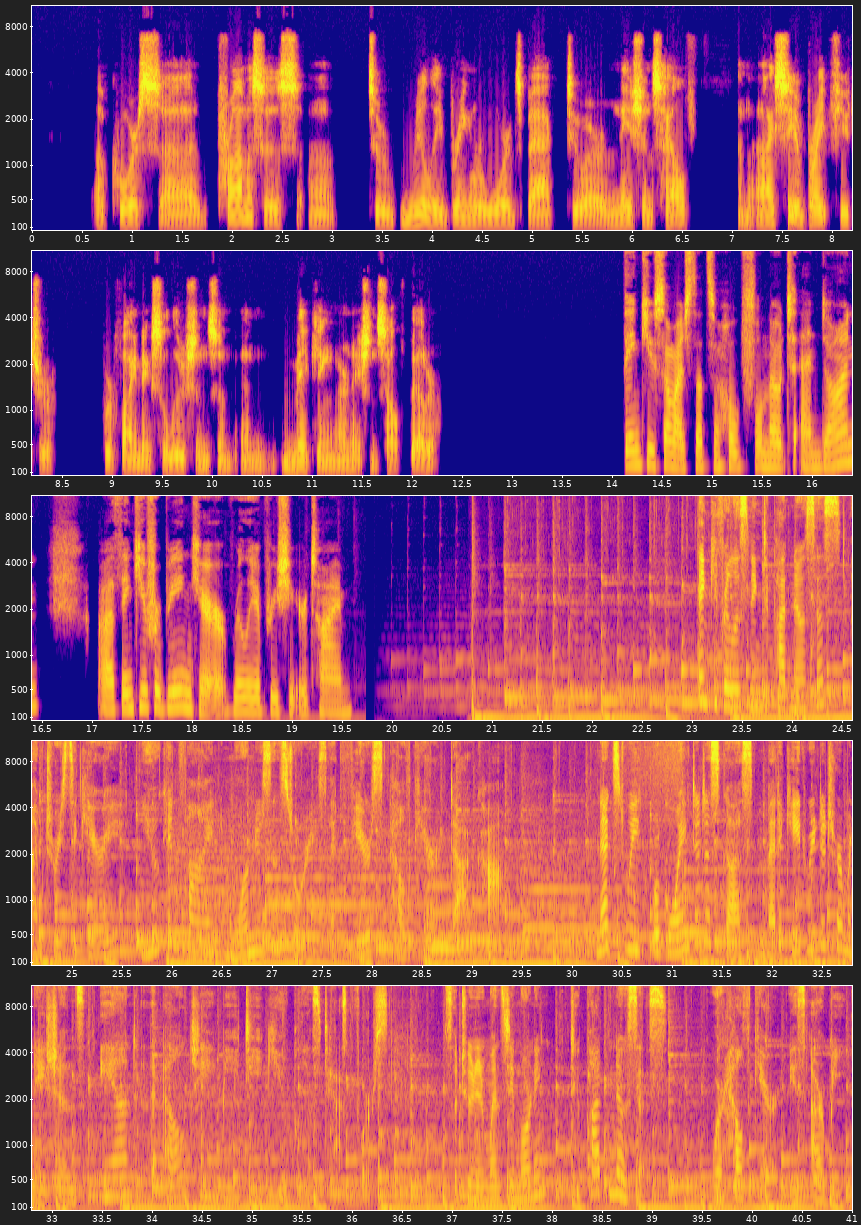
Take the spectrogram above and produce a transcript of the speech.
of course, uh, promises uh, to really bring rewards back to our nation's health. And I see a bright future for finding solutions and, and making our nation's health better. Thank you so much. That's a hopeful note to end on. Uh, thank you for being here. Really appreciate your time. For listening to Podnosis. I'm Teresa Carey. You can find more news and stories at fiercehealthcare.com. Next week, we're going to discuss Medicaid redeterminations and the LGBTQ plus task force. So tune in Wednesday morning to Podnosis, where healthcare is our beat.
